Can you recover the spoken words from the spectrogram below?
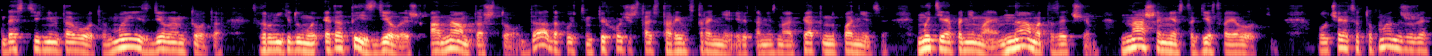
достигнем того-то, мы сделаем то-то. Сотрудники думают, это ты сделаешь, а нам-то что? Да, допустим, ты хочешь стать вторым в стране или там, не знаю, пятым на планете. Мы тебя понимаем. Нам это зачем? Наше место где в твоей лодке? Получается, топ-менеджеры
